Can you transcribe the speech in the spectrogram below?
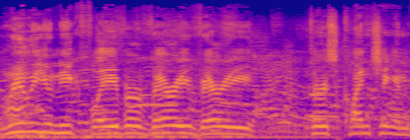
Really unique flavor. Very, very thirst quenching, and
